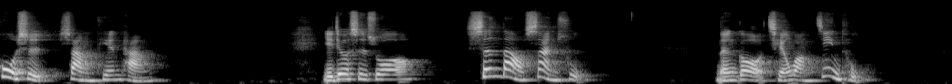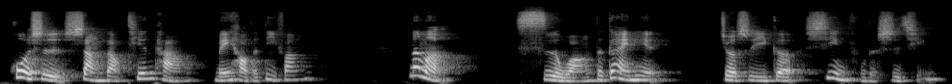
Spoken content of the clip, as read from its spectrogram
或是上天堂，也就是说。生到善处，能够前往净土，或是上到天堂美好的地方，那么死亡的概念就是一个幸福的事情。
